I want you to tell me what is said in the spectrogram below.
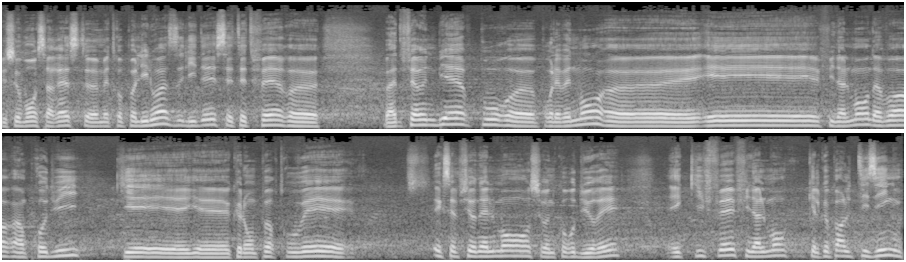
puisque bon, ça reste métropole lilloise. L'idée, c'était de faire bah, de faire une bière pour, euh, l'événement euh, et finalement d'avoir un produit euh, que l'on peut retrouver exceptionnellement sur une courte durée et qui fait finalement quelque part le teasing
